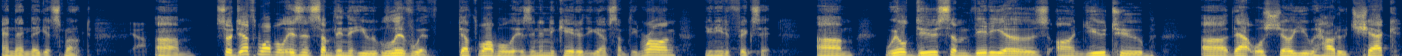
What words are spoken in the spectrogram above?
and then they get smoked. Yeah. Um, so death wobble isn't something that you live with. Death wobble is an indicator that you have something wrong. You need to fix it. Um, we'll do some videos on YouTube uh, that will show you how to check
